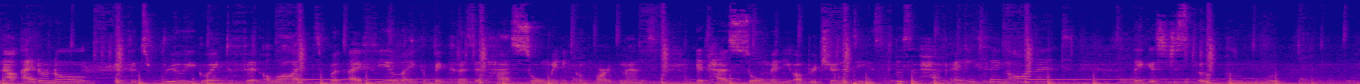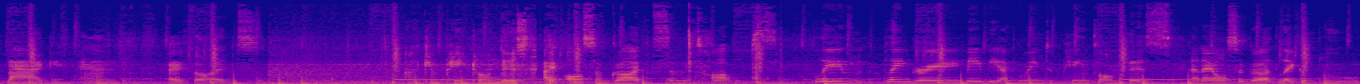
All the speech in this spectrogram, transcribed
Now I don't know if it's really going to fit a lot, but I feel like because it has so many compartments, it has so many opportunities. It doesn't have anything on it. Like it's just a blue bag, and I thought I can paint on this. I also got some tops, plain plain gray. Maybe I'm going to paint on this. And I also got like a blue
